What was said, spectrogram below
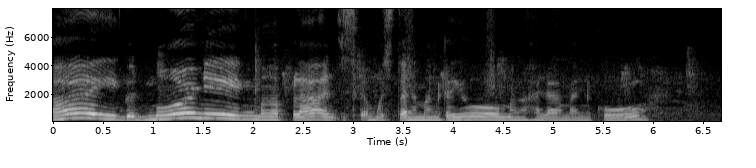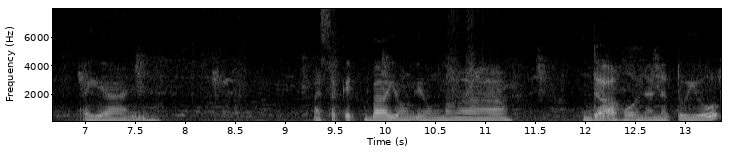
Ay, good morning mga plants. Kamusta naman kayo mga halaman ko? Ayan. Masakit ba yung yung mga dahon na natuyo?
